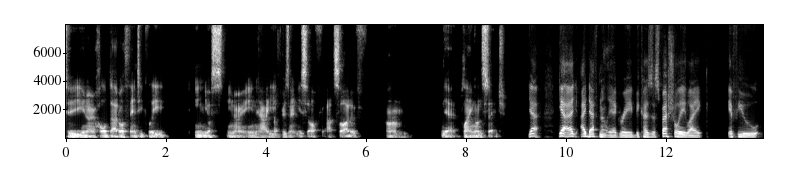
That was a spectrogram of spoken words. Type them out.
to you know hold that authentically in your you know in how you present yourself outside of um yeah playing on stage Yeah. Yeah, I, I definitely agree because especially like if you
